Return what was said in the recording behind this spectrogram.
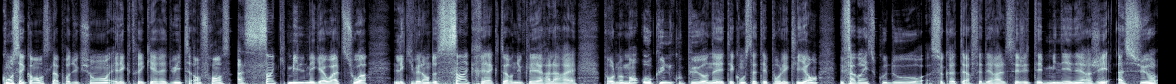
Conséquence, la production électrique est réduite en France à 5000 MW, soit l'équivalent de 5 réacteurs nucléaires à l'arrêt. Pour le moment, aucune coupure n'a été constatée pour les clients. Mais Fabrice Coudour, secrétaire fédéral CGT Mine Énergie, assure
